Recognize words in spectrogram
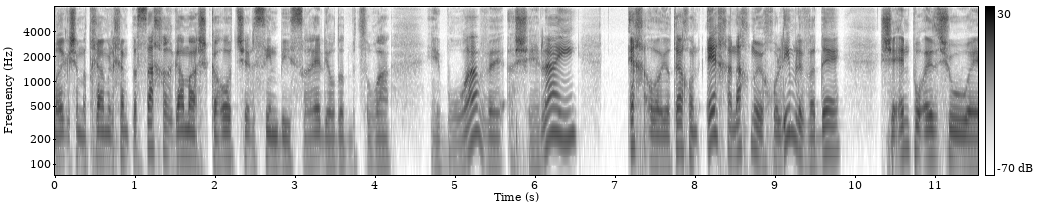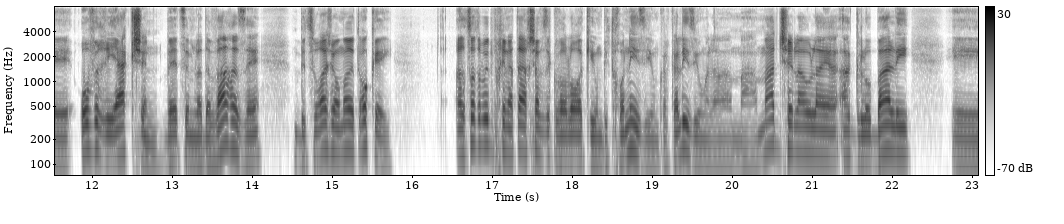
ברגע שמתחילה מלחמת הסחר, גם ההשקעות של סין בישראל יורדות בצורה אה, ברורה, והשאלה היא, איך, או יותר נכון, איך אנחנו יכולים לוודא שאין פה איזשהו אה, overreaction בעצם לדבר הזה, בצורה שאומרת, אוקיי, ארה"ב מבחינתה עכשיו זה כבר לא רק איום ביטחוני, זה איום כלכלי, זה איום על המעמד שלה אולי הגלובלי, אה,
